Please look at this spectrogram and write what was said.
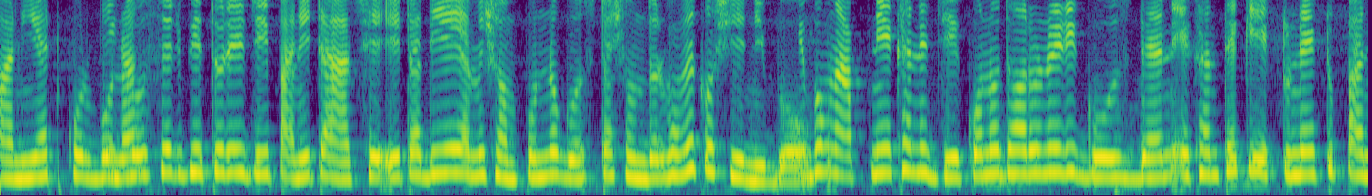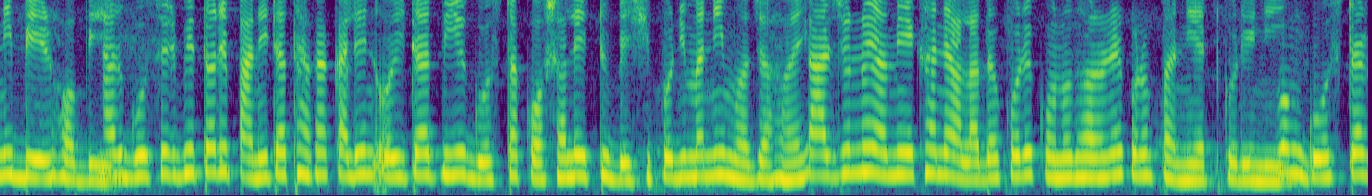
পানি অ্যাড করব না। গোসের ভিতরে যে পানিটা আছে এটা দিয়ে আমি সম্পূর্ণ গোসটা সুন্দরভাবে কষিয়ে নিব। এবং আপনি এখানে যে কোনো ধরনেরই গোস দেন এখান থেকে একটু না একটু পানি বের হবে। আর গোসের ভিতরে পানিটা থাকাকালীন ওইটা দিয়ে গোসটা কষালে একটু বেশি পরিমাণেই মজা হয়। তার জন্যই আমি এখানে আলাদা করে কোনো ধরনের কোনো পানি অ্যাড করিনি। এবং গোসটার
